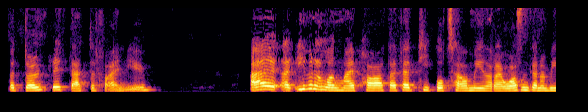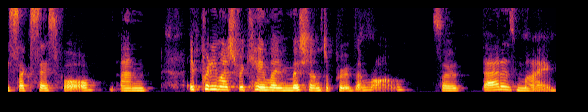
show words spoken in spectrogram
but don't let that define you. I, even along my path, I've had people tell me that I wasn't going to be successful, and it pretty much became my mission to prove them wrong. So that is my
